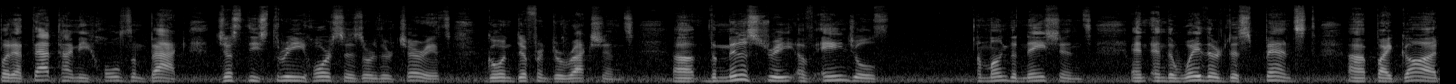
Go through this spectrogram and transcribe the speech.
but at that time he holds them back. Just these three horses or their chariots go in different directions. Uh, the ministry of angels among the nations and, and the way they're dispensed uh, by God,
